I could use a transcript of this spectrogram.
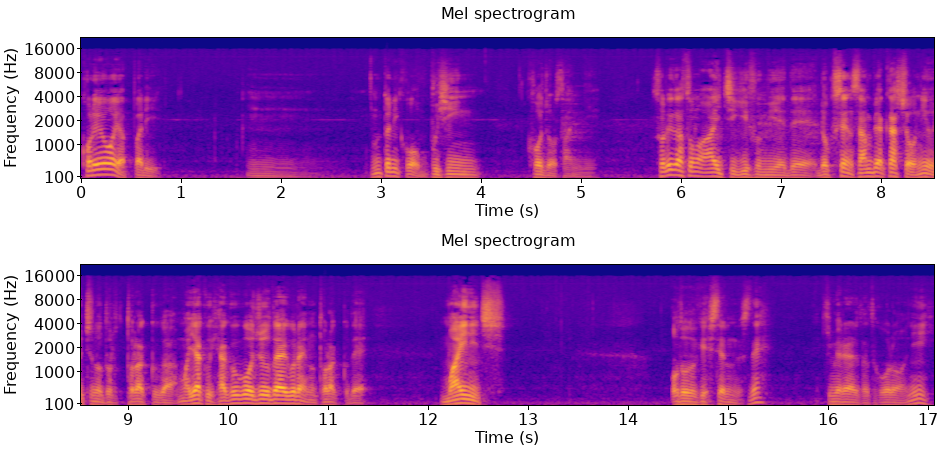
これをやっぱりうん本当にこう部品工場さんに。それがその愛知岐阜三重で6300箇所にうちのトラックが、まあ、約150台ぐらいのトラックで毎日お届けしてるんですね。決められたところに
